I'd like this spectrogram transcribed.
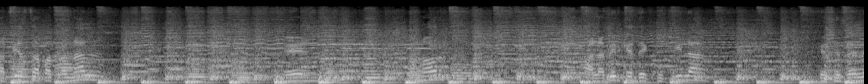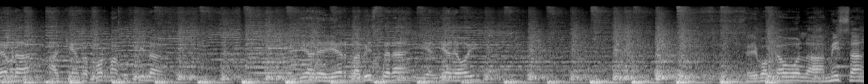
la fiesta patronal en honor a la Virgen de Cuquila que se celebra aquí en Reforma Cuquila el día de ayer, la víspera y el día de hoy se llevó a cabo la misa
